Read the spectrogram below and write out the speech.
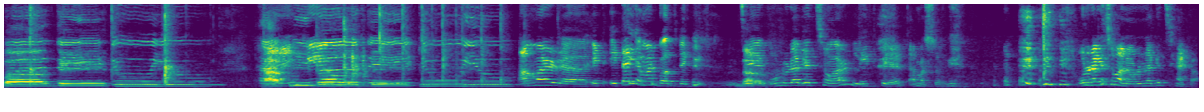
birthday to you. Happy birthday to you. আমার এটাই আমার বার্থডে গিফট যে। অনুরাগের ছোঁয়ার লিড পেয়ার আমার সঙ্গে অনুরাগের ছোঁয়া না অনুরাগের ছ্যাঁকা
